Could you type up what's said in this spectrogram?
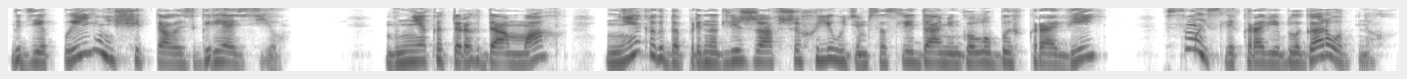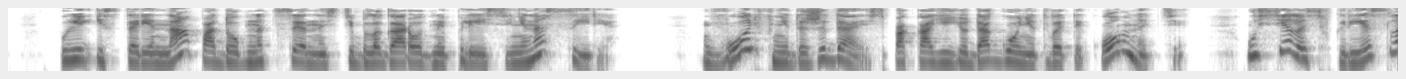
где пыль не считалась грязью. В некоторых домах, некогда принадлежавших людям со следами голубых кровей, в смысле крови благородных, Пыль и старина подобно ценности благородной плесени на сыре. Вольф, не дожидаясь, пока ее догонят в этой комнате, уселась в кресло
